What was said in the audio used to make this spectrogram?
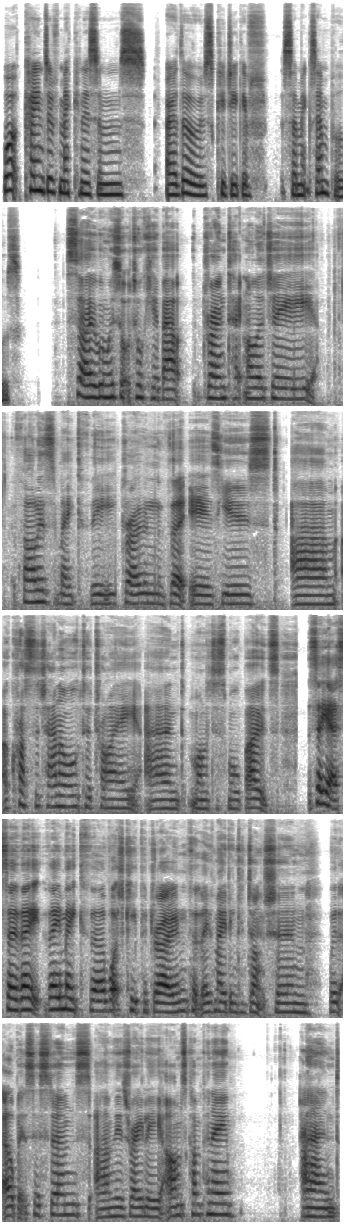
what kinds of mechanisms are those? Could you give some examples? So when we're sort of talking about drone technology, Thales make the drone that is used um, across the channel to try and monitor small boats. So yeah, so they, they make the Watchkeeper drone that they've made in conjunction with Elbit Systems, um, the Israeli arms company, and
